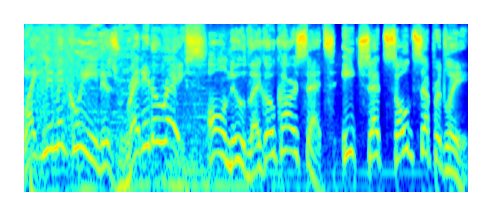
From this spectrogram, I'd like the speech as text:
Lightning McQueen is ready to race. All new LEGO car sets, each set sold separately.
